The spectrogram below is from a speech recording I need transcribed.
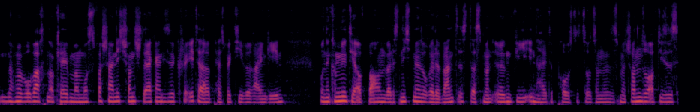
nochmal beobachten, okay, man muss wahrscheinlich schon stärker in diese Creator-Perspektive reingehen und eine Community aufbauen, weil es nicht mehr so relevant ist, dass man irgendwie Inhalte postet, so, sondern dass man schon so auf dieses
